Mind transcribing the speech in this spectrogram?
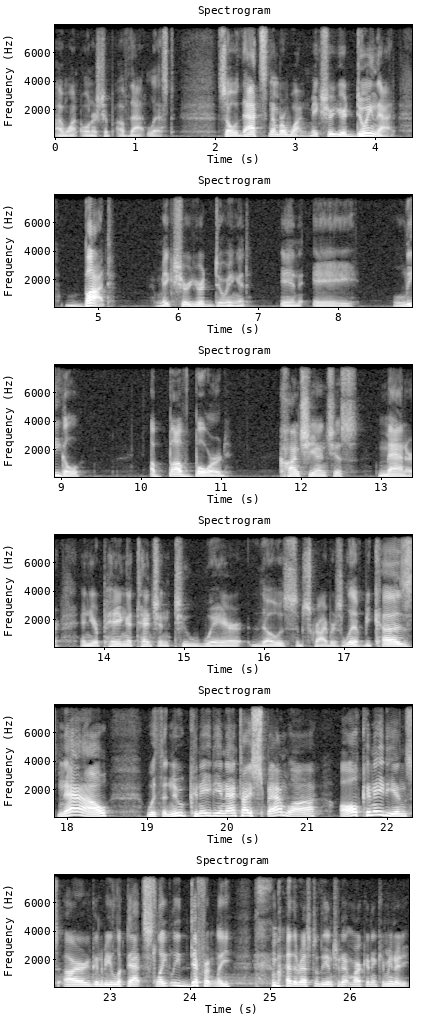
I want ownership of that list. So that's number one. Make sure you're doing that, but make sure you're doing it in a legal, above board, conscientious manner and you're paying attention to where those subscribers live. Because now, with the new Canadian anti spam law, all Canadians are going to be looked at slightly differently by the rest of the internet marketing community.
